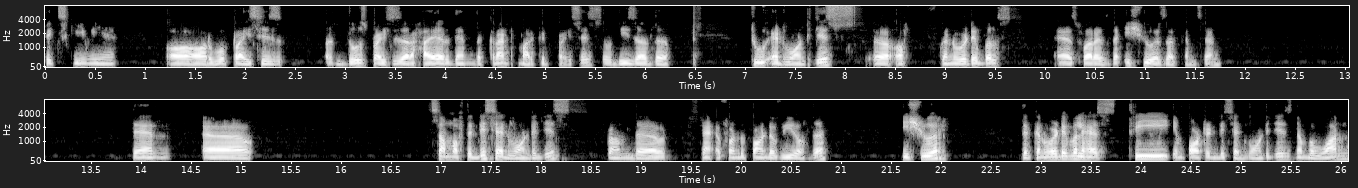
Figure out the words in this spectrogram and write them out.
फिक्स की हुई हैं और वो prices those prices are higher than the current market prices so these are the two advantages uh, of convertibles as far as the issuers are concerned then uh, some of the disadvantages from the from the point of view of the issuer the convertible has three important disadvantages. Number one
